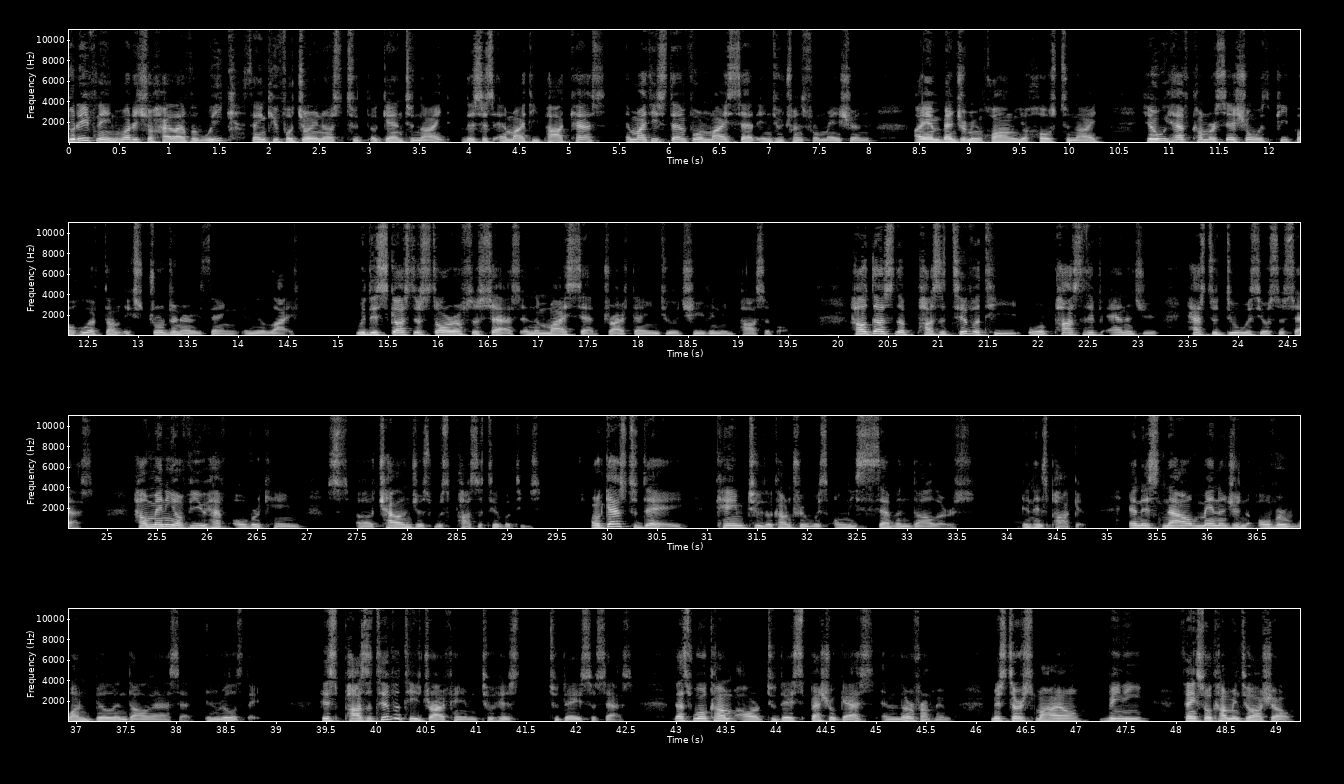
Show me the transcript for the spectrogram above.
Good evening. What is your highlight of the week? Thank you for joining us to, again tonight. This is MIT Podcast. MIT stands for Mindset into Transformation. I am Benjamin Huang, your host tonight. Here we have conversation with people who have done extraordinary things in their life. We discuss the story of success and the mindset drive them into achieving the impossible. How does the positivity or positive energy has to do with your success? How many of you have overcame uh, challenges with positivities? Our guest today came to the country with only seven dollars in his pocket and is now managing over one billion dollar asset in real estate. His positivity drive him to his today's success. Let's welcome our today's special guest and learn from him. Mr. Smile, Vinney, thanks for coming to our show.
